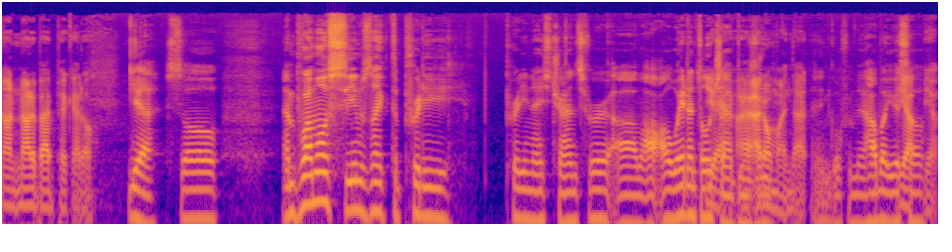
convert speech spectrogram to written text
not not a bad pick at all. Yeah. So, and Mbeumo seems like the pretty, pretty nice transfer. Um, I'll, I'll wait until yeah, Champions I, I don't mind that. and go from there. How about yourself? yeah.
